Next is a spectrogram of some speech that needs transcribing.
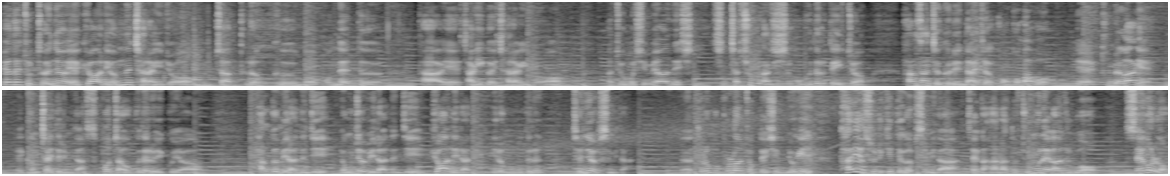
뼈대 쪽 전혀 예, 교환이 없는 차량이죠. 문짝, 트렁크, 뭐 본네트 다 예, 자기 거의 차량이고 앞쪽 보시면 신차 출고 당시 실공 그대로 돼 있죠. 항상 저 그린 다이저가 꼼꼼하고 예, 투명하게 예, 검찰이 드립니다. 스포 자국 그대로 있고요. 황금이라든지 용접이라든지 교환이라든지 이런 부분들은 전혀 없습니다. 어, 트렁크 플러 쪽 대신 여기 타이어 수리 키트가 없습니다. 제가 하나 또 주문해가지고 새 걸로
